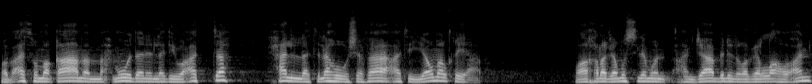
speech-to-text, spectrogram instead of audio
وابعثه مقاما محمودا الذي وعدته حلت له شفاعتي يوم القيامة. وأخرج مسلم عن جابر رضي الله عنه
